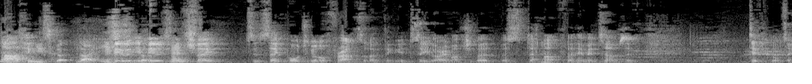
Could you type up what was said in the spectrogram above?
No, I think he's got like he's If he, if got he was in, say, to say Portugal or France, I don't think you'd see very much of a, a step up for him in terms of difficulty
